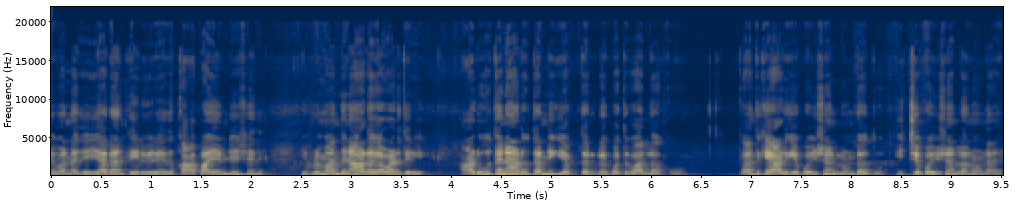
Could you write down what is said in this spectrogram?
ఏమన్నా చెయ్యాలని తెలివి లేదు. కాపాయం చేసేది ఇప్పుడు మందిని అడగబడితే అడుగుతూనే అడుగుతారు నీకు చెప్తారు. లేకపోతే వాళ్ళకు అందుకే అడిగే పొజిషన్లు ఉండొద్దు. ఇచ్చే పొజిషన్లోనే ఉండాలి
